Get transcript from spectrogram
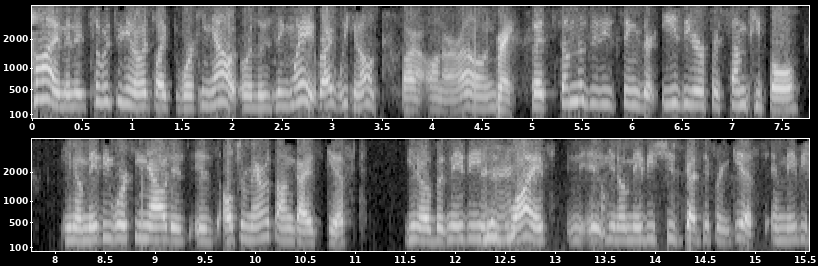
time. And it so it's you know it's like working out or losing weight right? We can all on our own. Right. but some of these things are easier for some people. You know maybe working out is is ultra marathon guy's gift you know but maybe Mhm. his wife you know maybe she's got different gifts and maybe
